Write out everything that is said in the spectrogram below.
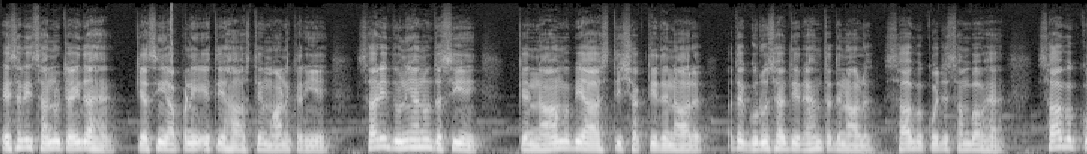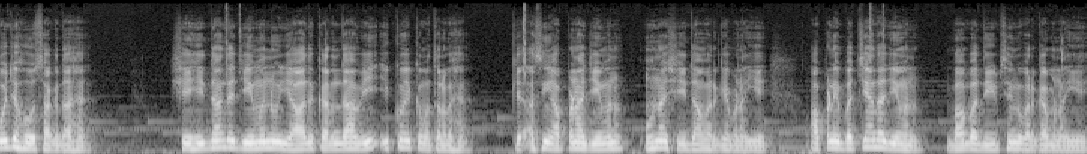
ਇਸ ਲਈ ਸਾਨੂੰ ਚਾਹੀਦਾ ਹੈ ਕਿ ਅਸੀਂ ਆਪਣੇ ਇਤਿਹਾਸ ਤੇ ਮਾਣ ਕਰੀਏ, ਸਾਰੀ ਦੁਨੀਆ ਨੂੰ ਦਸੀਏ ਕਿ ਨਾਮ ਅਭਿਆਸ ਦੀ ਸ਼ਕਤੀ ਦੇ ਨਾਲ ਅਤੇ ਗੁਰੂ ਸਾਹਿਬ ਦੀ ਰਹਿਮਤ ਦੇ ਨਾਲ ਸਭ ਕੁਝ ਸੰਭਵ ਹੈ, ਸਭ ਕੁਝ ਹੋ ਸਕਦਾ ਹੈ। ਸ਼ਹੀਦਾਂ ਦੇ ਜੀਵਨ ਨੂੰ ਯਾਦ ਕਰਨ ਦਾ ਵੀ ਇੱਕੋ ਇੱਕ ਮਤਲਬ ਹੈ ਕਿ ਅਸੀਂ ਆਪਣਾ ਜੀਵਨ ਉਹਨਾਂ ਸ਼ਹੀਦਾਂ ਵਰਗੇ ਬਣਾਈਏ, ਆਪਣੇ ਬੱਚਿਆਂ ਦਾ ਜੀਵਨ ਬਾਬਾ ਦੀਪ ਸਿੰਘ ਵਰਗਾ ਬਣਾਈਏ,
